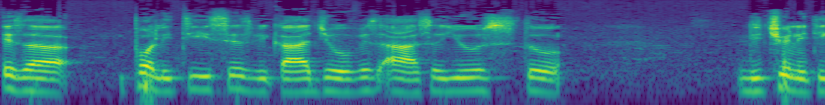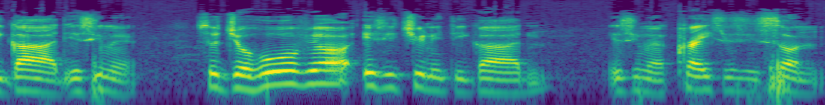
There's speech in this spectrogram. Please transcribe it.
is a polythesis because Jehovah is also used to the Trinity God, you see me? So Jehovah is the Trinity God. You see me, Christ is his son.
